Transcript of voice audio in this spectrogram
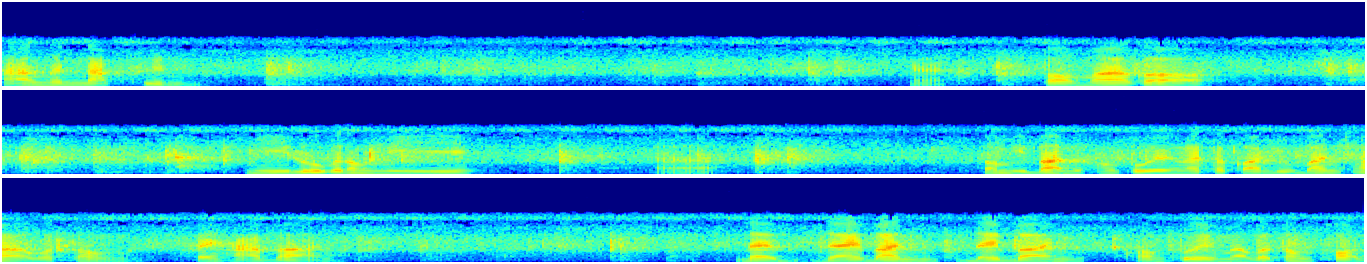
หาเงินหนักขึ้นนะต่อมาก็ มีลูกก็ต้องมีต้องมีบ้านเป็นของตัวเองแล้วแต่ก่อนอยู่บ้านเช่าก็ต้องไปหาบ้าน ได้ได้บ้านได้บ้านของตัวเองมาก็ต้องผ่อน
